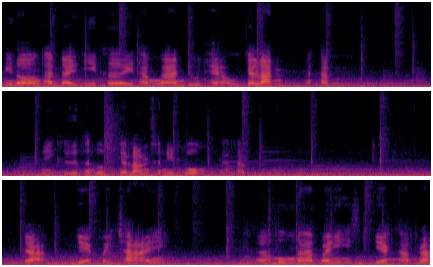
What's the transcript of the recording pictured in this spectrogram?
พี่น้องท่านใดที่เคยทำงานอยู่แถวจรันนะครับ นี่คือถนนจรันสนิทวงศ์นะครับ จากแยกไฟฉายมุ่งหน้าไปแยกท่าพระ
